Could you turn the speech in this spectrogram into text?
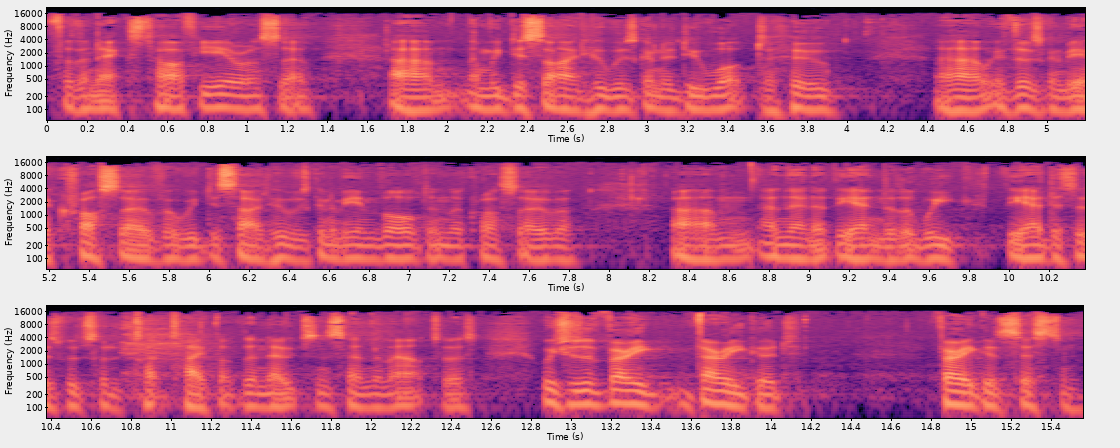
for the next half year or so. Um, and we'd decide who was going to do what to who uh, if there was going to be a crossover, we'd decide who was going to be involved in the crossover. Um, and then at the end of the week, the editors would sort of t- type up the notes and send them out to us, which was a very, very good, very good system.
